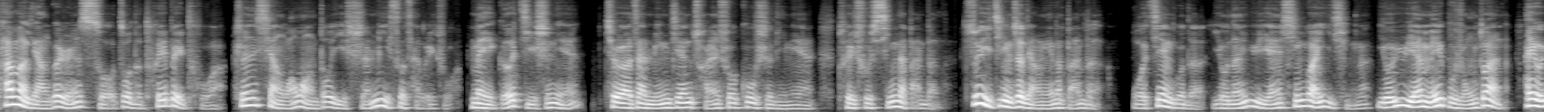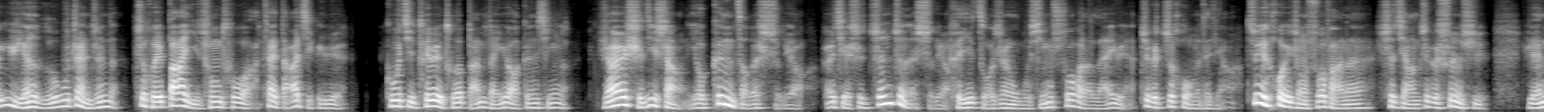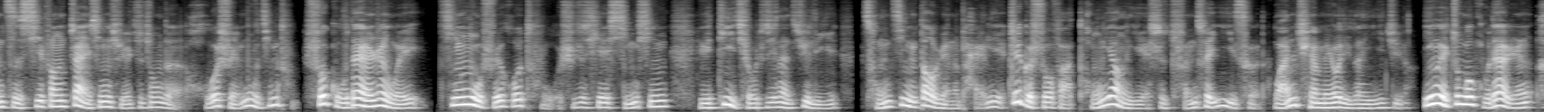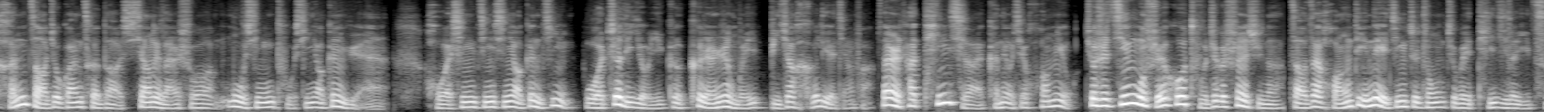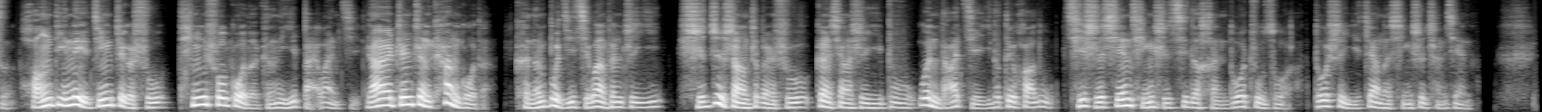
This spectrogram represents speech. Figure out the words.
他们两个人所做的推背图啊，真相往往都以神秘色彩为主。每隔几十年，就要在民间传说故事里面推出新的版本了。最近这两年的版本，我见过的有能预言新冠疫情的，有预言美股熔断的，还有预言俄乌战争的。这回巴以冲突啊，再打几个月，估计推背图的版本又要更新了。然而，实际上有更早的史料。而且是真正的史料，可以佐证五行说法的来源。这个之后我们再讲啊。最后一种说法呢，是讲这个顺序源自西方占星学之中的火水木金土，说古代人认为金木水火土是这些行星与地球之间的距离从近到远的排列。这个说法同样也是纯粹臆测的，完全没有理论依据啊。因为中国古代人很早就观测到，相对来说木星、土星要更远。火星、金星要更近。我这里有一个个人认为比较合理的讲法，但是它听起来可能有些荒谬。就是金木水火土这个顺序呢，早在《黄帝内经》之中就被提及了一次。《黄帝内经》这个书听说过的可能以百万计，然而真正看过的可能不及其万分之一。实质上，这本书更像是一部问答解疑的对话录。其实，先秦时期的很多著作都是以这样的形式呈现的。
